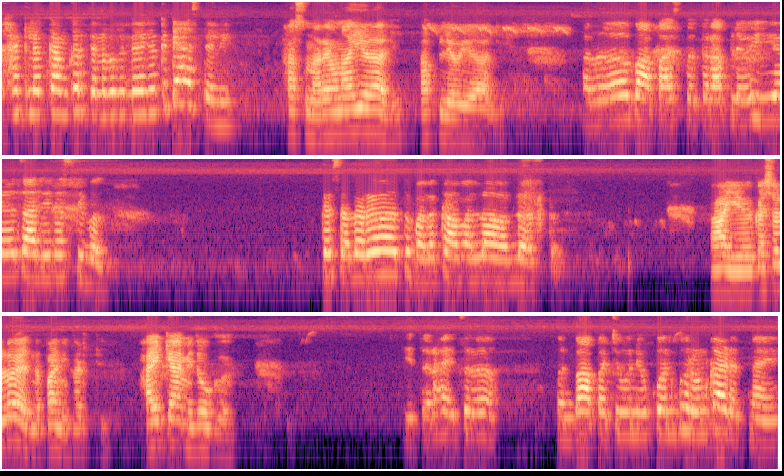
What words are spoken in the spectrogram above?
खाटल्यात काम करताना बघितलं ह्याच्या किती हसतेली. हसणाऱ्या येळ आली आपल्या वेळ आली. अरे बापा असतं तर आपल्यावर ही येळच आली नसती बघ. कशाला र तुम्हाला कामाला लावलं असतं. आई कशाला डोळ्यात पाणी काढते? हाय की आम्ही दोघं? ते तर आहेच र पण बापाची उणीव कोण भरून काढत नाही.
